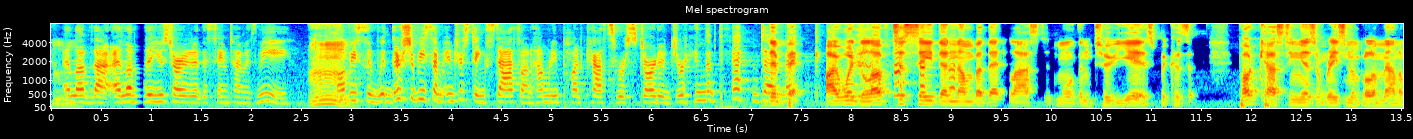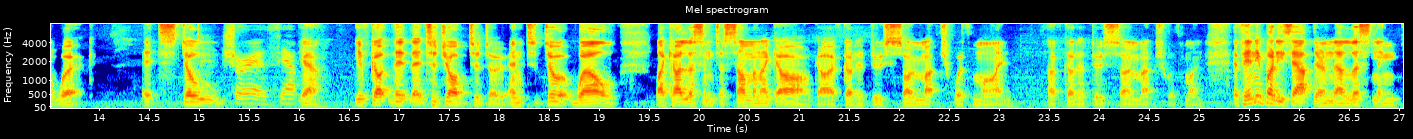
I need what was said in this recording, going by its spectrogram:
Mm. I love that. I love that you started at the same time as me. Mm. Obviously, there should be some interesting stats on how many podcasts were started during the pandemic. The, I would love to see the number that lasted more than two years because podcasting is a reasonable amount of work it's still sure is yeah yeah you've got that, that's a job to do and to do it well like i listen to some and i go oh god i've got to do so much with mine. I've got to do so much with mine. If anybody's out there and they're listening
